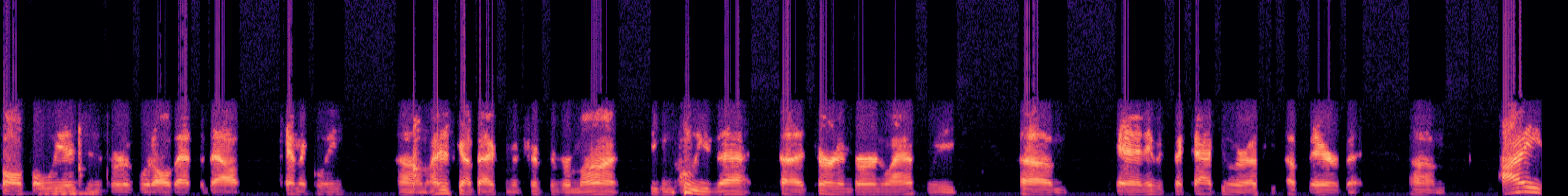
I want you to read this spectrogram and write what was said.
fall foliage and sort of what all that's about chemically. Um, I just got back from a trip to Vermont. You can believe that uh, turn and burn last week, um, and it was spectacular up up there. But um, I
